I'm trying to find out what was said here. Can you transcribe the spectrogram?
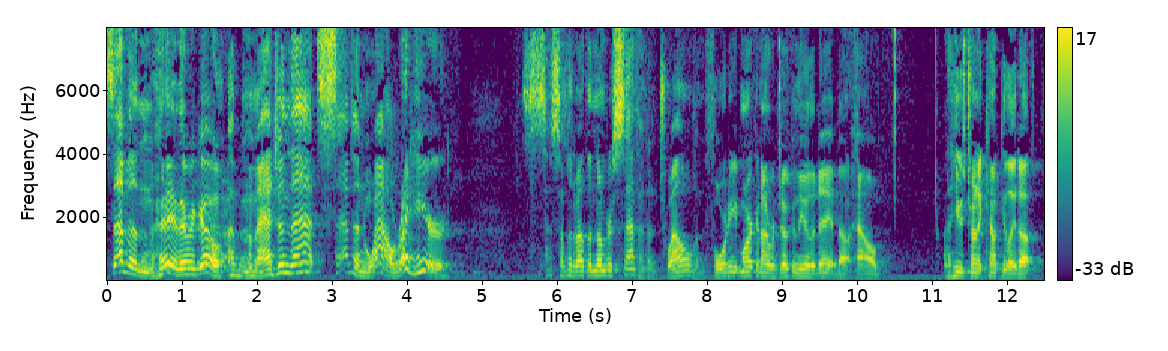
Seven. Hey, there we go. Imagine that. Seven. Wow, right here. Something about the number seven and 12 and 40. Mark and I were joking the other day about how he was trying to calculate up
